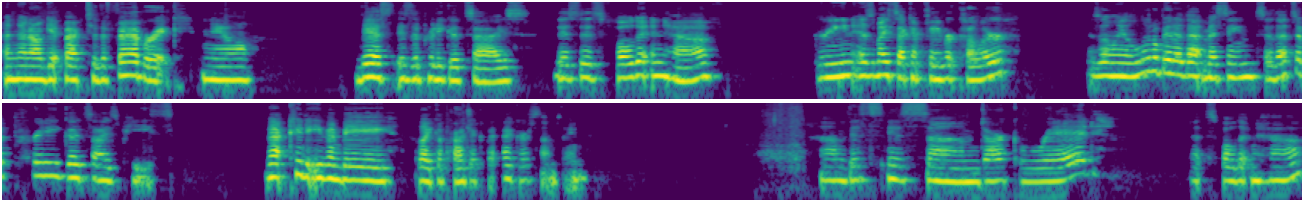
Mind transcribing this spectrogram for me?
And then I'll get back to the fabric. Now, this is a pretty good size. This is folded in half. Green is my second favorite color. There's only a little bit of that missing, so that's a pretty good size piece. That could even be like a project bag or something. Um, this is some dark red that's folded in half.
